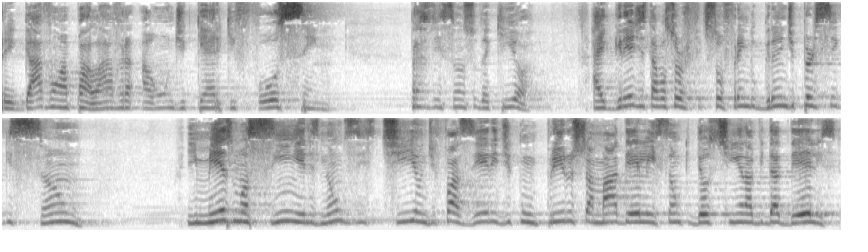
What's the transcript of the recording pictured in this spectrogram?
pregavam a palavra aonde quer que fossem. Presta atenção nisso daqui, ó. A igreja estava sofrendo grande perseguição. E mesmo assim, eles não desistiam de fazer e de cumprir o chamado e a eleição que Deus tinha na vida deles.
